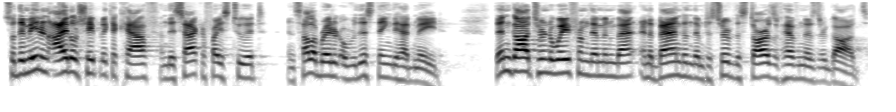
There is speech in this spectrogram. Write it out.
So they made an idol shaped like a calf, and they sacrificed to it and celebrated over this thing they had made. Then God turned away from them and, and abandoned them to serve the stars of heaven as their gods.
